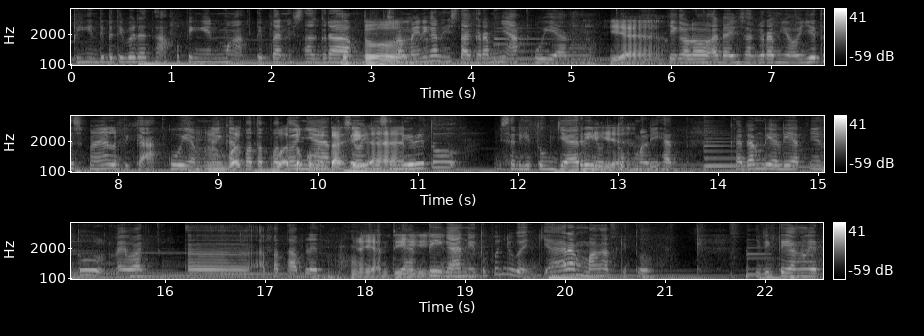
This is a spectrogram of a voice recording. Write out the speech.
pingin tiba-tiba datang aku pingin mengaktifkan Instagram Betul. selama ini kan Instagramnya aku yang Iya. jadi kalau ada Instagramnya Oji itu sebenarnya lebih ke aku yang Mm-mm, menaikkan buat- foto-fotonya tapi Oji kan. sendiri tuh bisa dihitung jari Iya. untuk melihat kadang dia lihatnya tuh lewat eh, apa tablet Nyayanti. Yanti kan itu pun juga jarang banget gitu jadi ketika ngeliat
